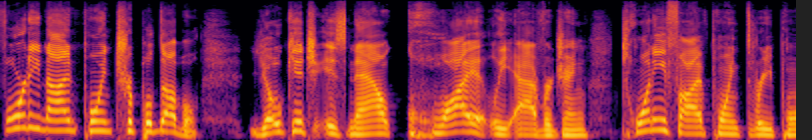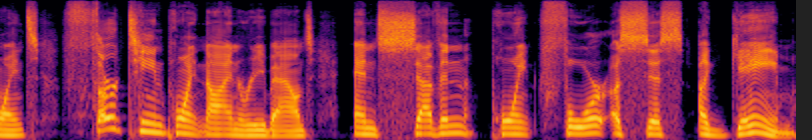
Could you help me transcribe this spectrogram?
49 point triple double. Jokic is now quietly averaging 25.3 points, 13.9 rebounds, and 7.4 assists a game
